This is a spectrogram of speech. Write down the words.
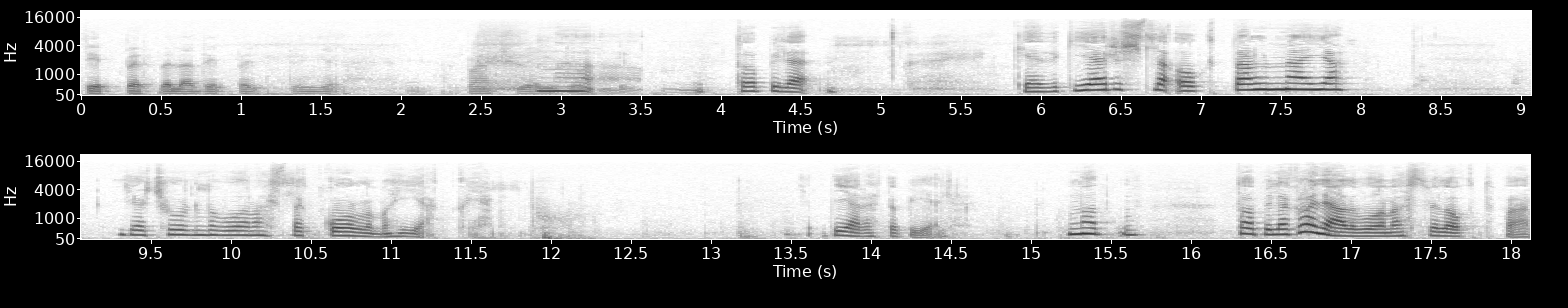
tippe, vielä tippe, No, topilla kierkijärjestellä oktalmäi ja ja churnavuonasla kolme hiakkoja. Tiedätkö vielä? No, topilla kajalvuonasta vielä oktapar.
